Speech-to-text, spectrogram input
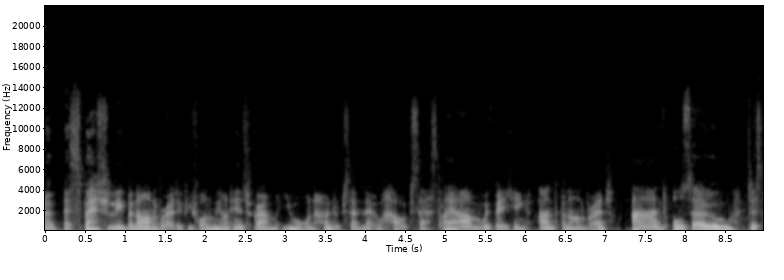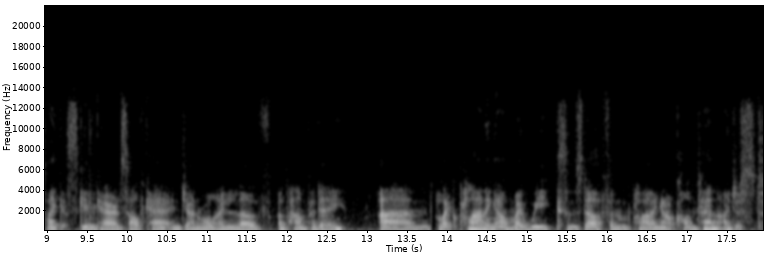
um, especially banana bread, if you follow me on Instagram, you will 100% know how obsessed I am with baking and banana bread. And also just like skincare and self-care in general, I love a pamper day and like planning out my weeks and stuff and planning out content. I just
